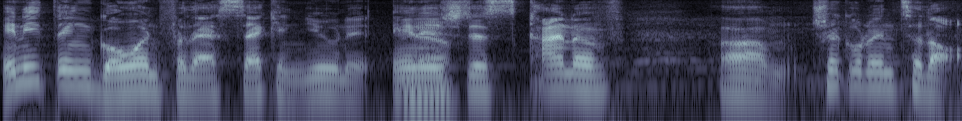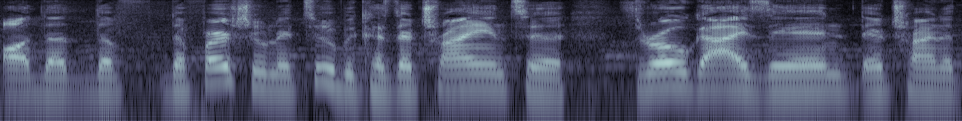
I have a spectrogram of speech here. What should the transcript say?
anything going for that second unit, and Yeah. it's just kind of um, trickled into the, uh, the the the first unit too because they're trying to throw guys in, they're trying to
